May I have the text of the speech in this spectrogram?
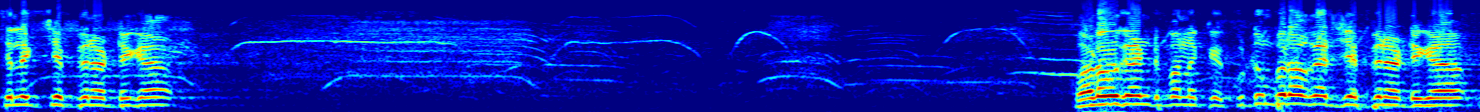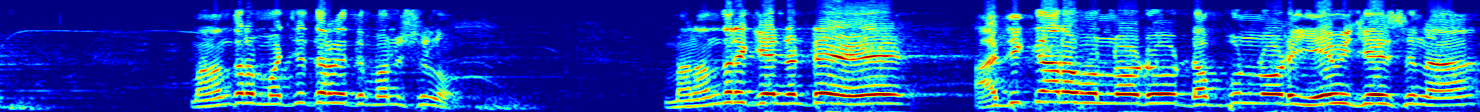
తిలక్ చెప్పినట్టుగా. కొడవగంటి మనకి కుటుంబరావు గారు చెప్పినట్టుగా మనందరం మధ్యతరగతి మనుషులు. మనందరికీ ఏంటంటే అధికారం ఉన్నోడు డబ్బున్నోడు ఏమి చేసినా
